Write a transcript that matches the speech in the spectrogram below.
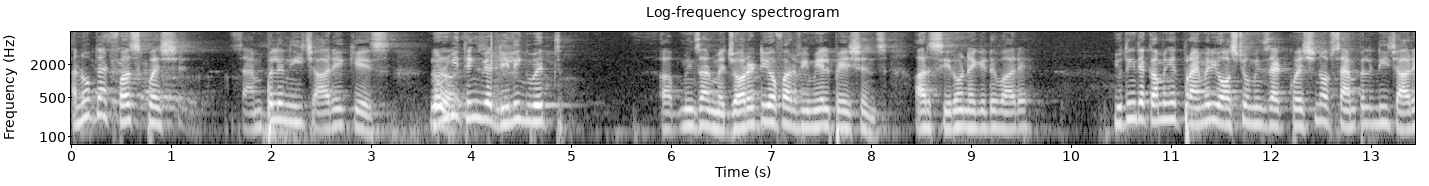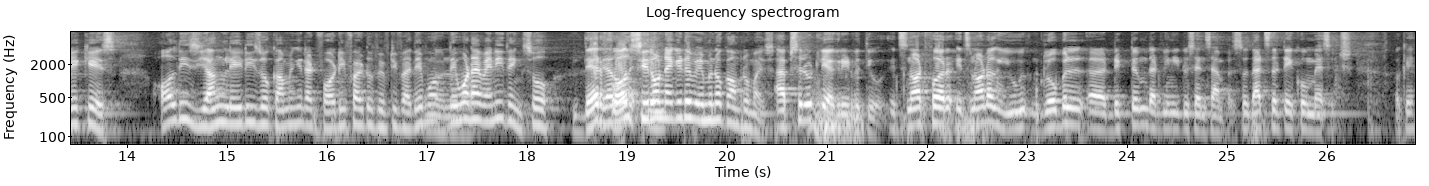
Anoop, that first question, sample in each RA case, No, don't no. we think we are dealing with, uh, means our majority of our female patients are seronegative RA? You think they're coming with primary osteo, means that question of sample in each RA case, all these young ladies who are coming in at 45 to 55, they won't, no, they won't have anything. So they're Therefore, all seronegative immunocompromised. Absolutely agreed with you. It's not for it's not a u- global uh, dictum that we need to send samples. So that's the take-home message. Okay.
